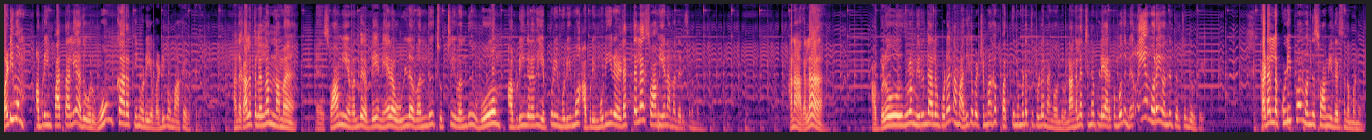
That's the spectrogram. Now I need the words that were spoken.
வடிவம் அப்படின்னு பார்த்தாலே அது ஒரு ஓம்காரத்தினுடைய வடிவமாக இருக்கிறது. அந்த காலத்துல எல்லாம் நம்ம சுவாமியை வந்து அப்படியே நேராக உள்ளே வந்து சுற்றி வந்து ஓம் அப்படிங்கிறது எப்படி முடியுமோ அப்படி முடிகிற இடத்துல சுவாமியை நம்ம தரிசனம் பண்ணணும். ஆனால் அதெல்லாம் அவ்வளோ தூரம் இருந்தாலும் கூட நம்ம அதிகபட்சமாக பத்து நிமிடத்துக்குள்ளே நாங்கள் வந்துடுவோம் நாங்கள்லாம் சின்ன பிள்ளையாக இருக்கும்போது நிறைய முறை வந்து திருச்செந்தூர் போய் கடலில் குளிப்போம் வந்து சுவாமியை தரிசனம் பண்ணுவோம்.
